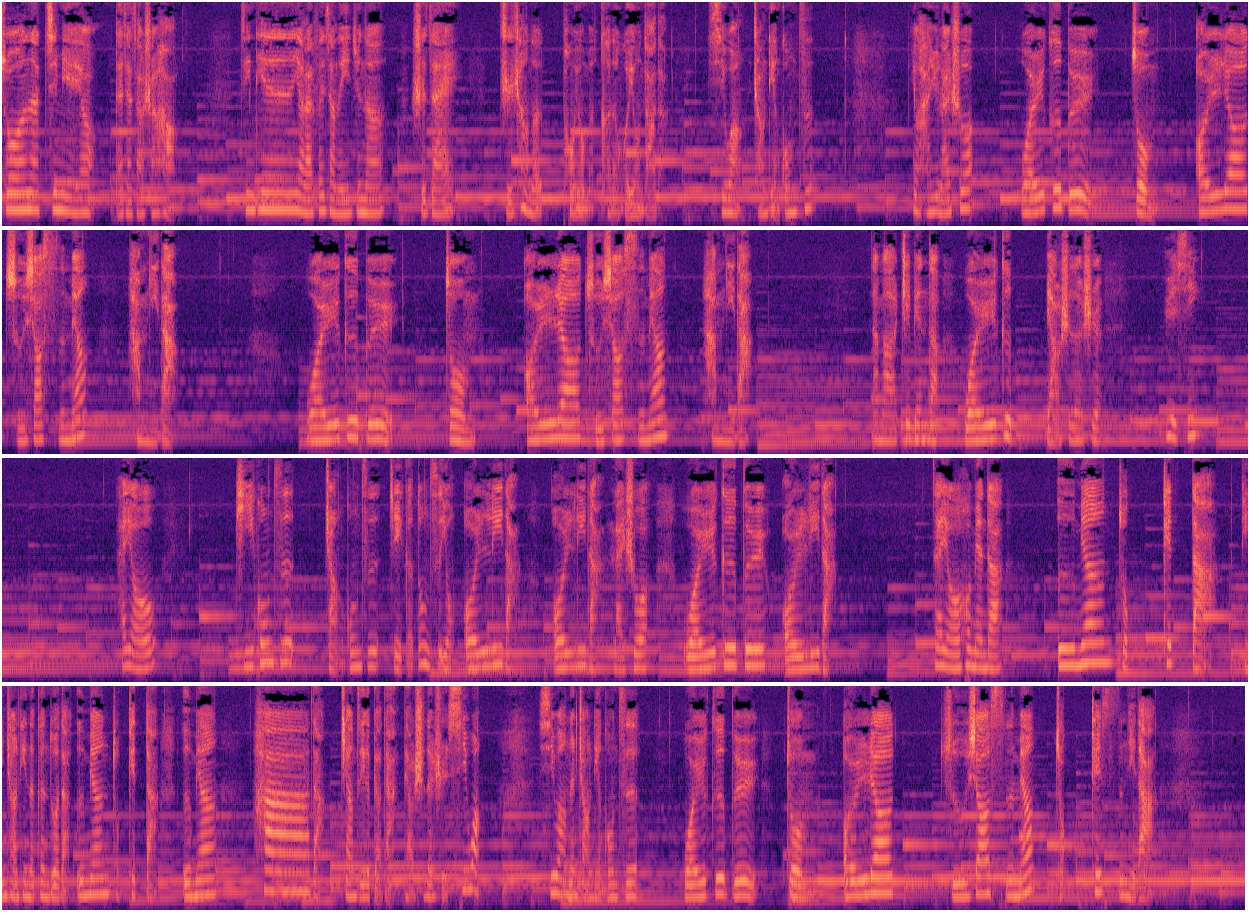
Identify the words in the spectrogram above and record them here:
좋은아침이 요， 大家早上好。今天要来分享的一句呢，是在职场的朋友们可能会用到的，希望涨点工资。用韩语来说，월급을좀올려주셨으면합니다 월급을좀올려주셨으면 합니다那么这边的월급表示的是月薪，还有提工资、涨工资这个动词用올리다올리다来说，월급을올리 다。 再有后面的으면좋겠 다， 平常听的更多的으면좋겠 다， 으면하다这样子一个表达，表示的是希望，希望能涨点工资。월급을좀올려주셨으면좋겠습니다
